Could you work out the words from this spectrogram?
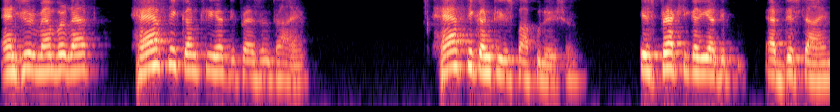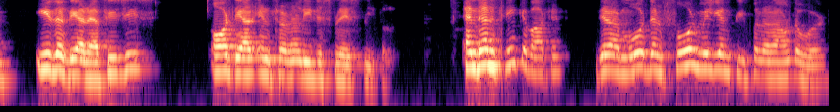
And you remember that half the country at the present time, half the country's population is practically at, the, at this time, either they are refugees or they are internally displaced people. And then think about it there are more than 4 million people around the world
